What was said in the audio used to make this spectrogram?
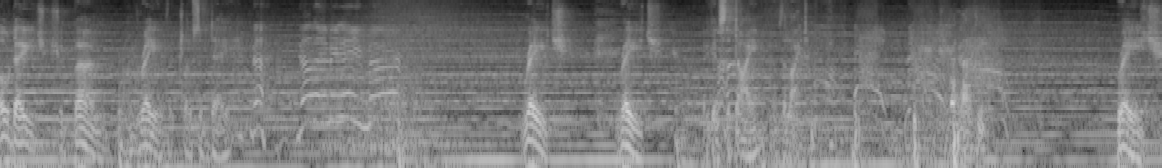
Old age should burn and rave at close of day. Rage, rage against the dying of the light. Rage,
